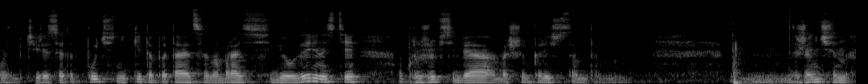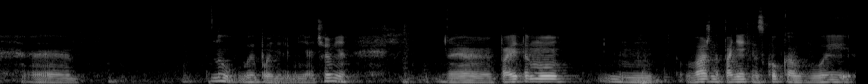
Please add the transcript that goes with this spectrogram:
может быть, через этот путь Никита пытается набрать себе уверенности, окружив себя большим количеством там, женщин. Э, ну, вы поняли меня, о чем я. Э, поэтому важно понять, насколько вы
